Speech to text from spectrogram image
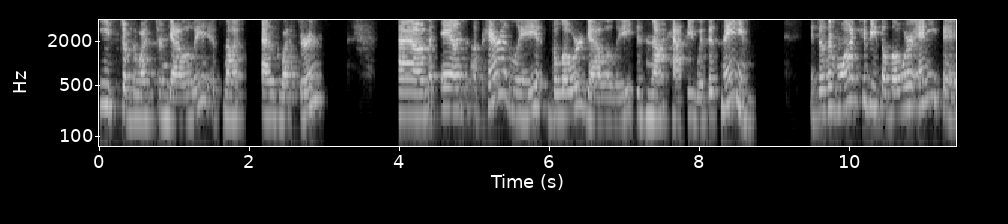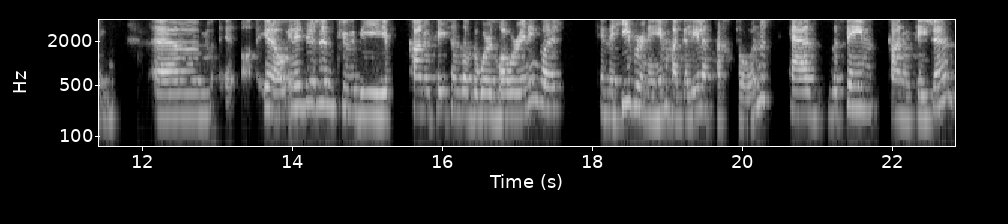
east of the Western Galilee. It's not as Western. Um, and apparently, the Lower Galilee is not happy with its name. It doesn't want to be the lower anything. Um, you know, in addition to the connotations of the word lower in English, in the Hebrew name, Hagalil Tachton, has the same connotations,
